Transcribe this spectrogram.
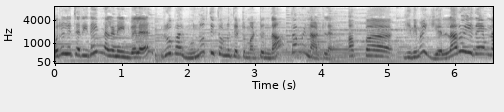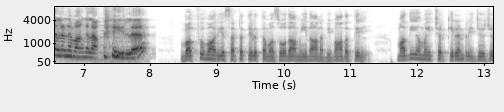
ஒரு லிட்டர் இதயம் நலனையின் விலை ரூபாய் முன்னூத்தி தொண்ணூத்தி எட்டு மட்டும்தான் தமிழ்நாட்டுல அப்ப இனிமே எல்லாரும் இதயம் நலனை வாங்கலாம் இல்ல வக்ஃபு வாரிய சட்ட திருத்த மசோதா மீதான விவாதத்தில் மத்திய அமைச்சர் கிரண் ரிஜிஜு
